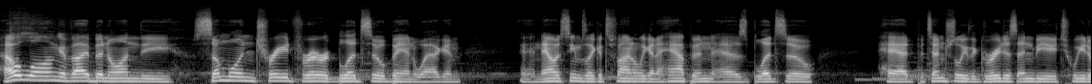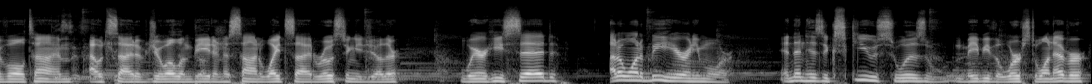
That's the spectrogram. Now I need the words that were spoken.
How long have I been on the someone trade for Eric Bledsoe bandwagon? And now it seems like it's finally going to happen as Bledsoe had potentially the greatest NBA tweet of all time, outside of Joel Embiid and Hassan Whiteside roasting each other, where he said, I don't want to be here anymore. And then his excuse was maybe the worst one ever,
